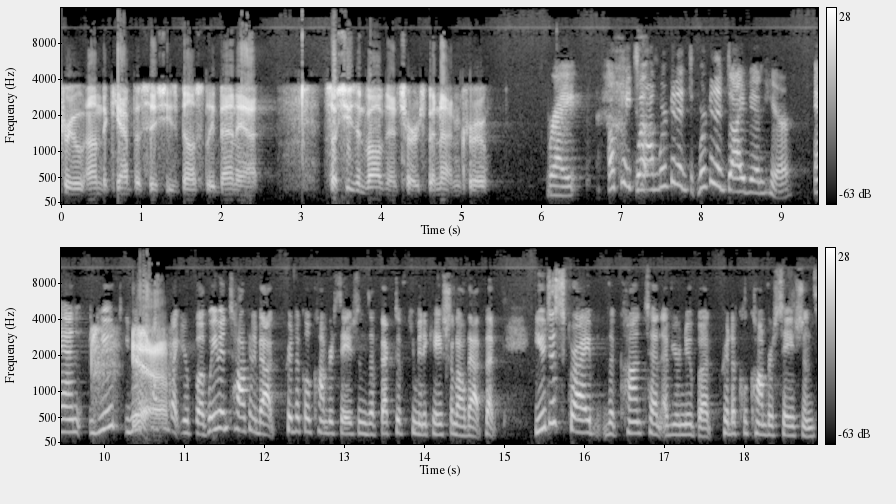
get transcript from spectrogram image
Cru on the campuses she's mostly been at. So she's involved in a church, but not in Cru. Right. Okay, Tom, well, we're gonna we're gonna dive in here. And you, you were yeah. talking about your book. We've been talking about critical conversations, effective communication, all that. But you describe the content of your new book, Critical Conversations,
